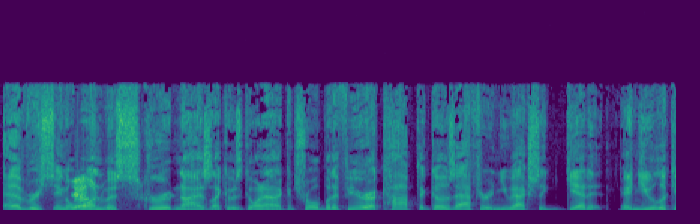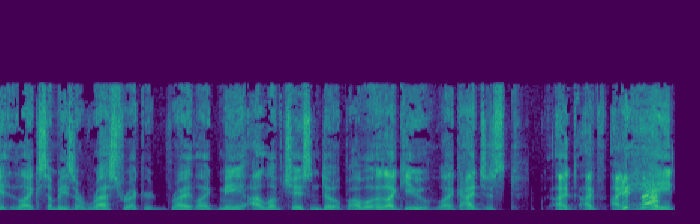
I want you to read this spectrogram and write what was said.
every single Yep. one was scrutinized like it was going out of control. But if you're a cop that goes after and you actually get it, and you look at like somebody's arrest record, right? Like me, I love chasing dope. I was like you, like I just, I, I, I hate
